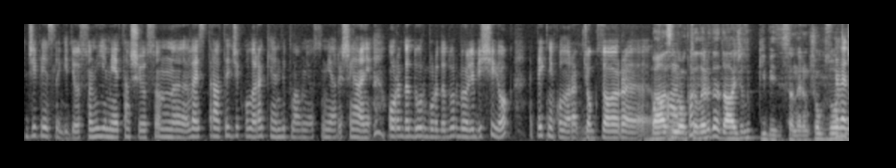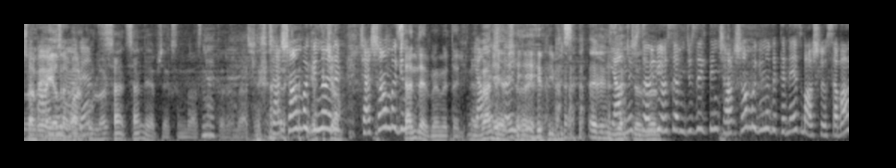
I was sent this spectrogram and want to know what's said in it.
E, GPS ile gidiyorsun, yemeğe taşıyorsun e, ve stratejik olarak kendi planlıyorsun yarışı. Yani orada dur, burada dur böyle bir şey yok. Teknik olarak çok zor. e, Bazı parkur. noktaları da dağcılık gibi sanırım. Çok zor Evet, çok kayalı öyle. parkurlar. Sen, sen de yapacaksın bazı noktaları daha çok. Çarşamba günü evet. Yapacağım. Çarşamba günü Sen de Mehmet Ali. ben Yanlış de yapacağım. Hepimiz. Hepimiz Yanlış söylüyorsam düzeltin. Çarşamba günü de TDS başlıyor sabah.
